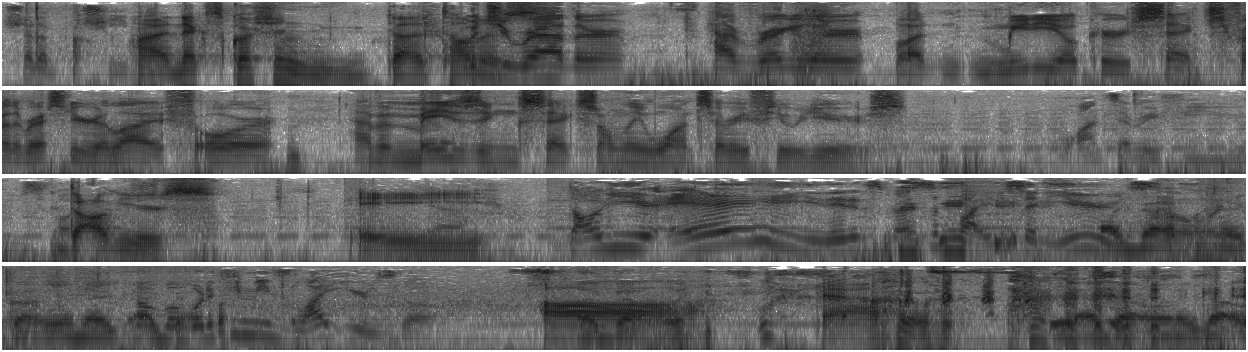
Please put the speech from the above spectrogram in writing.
Shut up, cheat. Alright, next question, uh, Thomas. Would you rather have regular but mediocre sex for the rest of your life, or have amazing sex only once every few years? Once every few years. Fuck Dog that ears. Hey. Doggy year, hey, they didn't specify. You said years. I got Oh one, my I got one, I, I No, got but what if he means light years though? Ah. Yeah, I got one, I got one,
